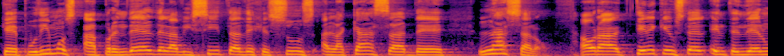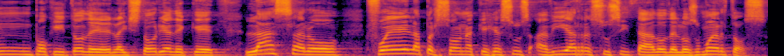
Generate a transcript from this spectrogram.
que pudimos aprender de la visita de Jesús a la casa de Lázaro. Ahora, tiene que usted entender un poquito de la historia de que Lázaro fue la persona que Jesús había resucitado de los muertos.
